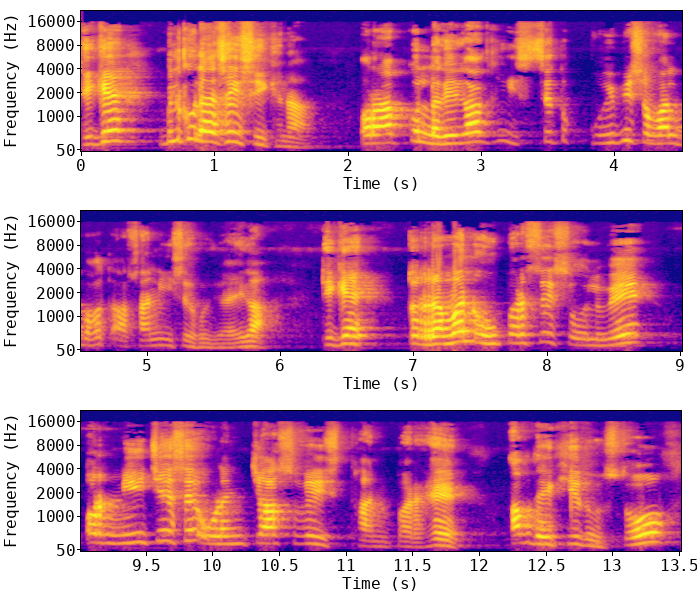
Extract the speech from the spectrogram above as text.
ठीक है? बिल्कुल ऐसे ही सीखना। और आपको लगेगा कि इससे तो कोई भी सवाल बहुत आसानी से हो जाएगा। ठीक है? तो रमन ऊपर से सोलवे और नीचे से उड़चासवे स्थान पर है। अब देखिए दोस्तों,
